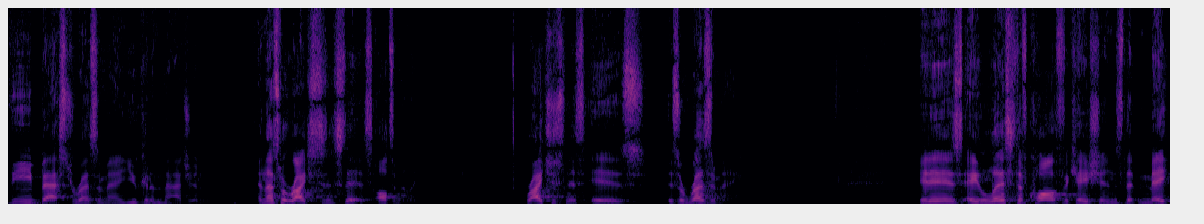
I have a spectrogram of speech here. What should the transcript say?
the best resume you can imagine. And that's what righteousness is, ultimately. Righteousness is, is a resume. It is a list of qualifications that make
